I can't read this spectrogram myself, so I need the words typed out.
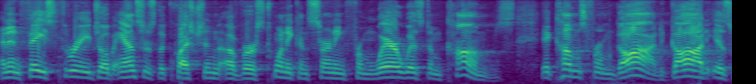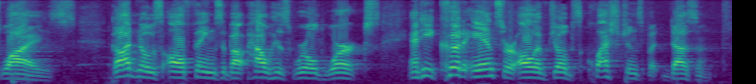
And in phase three, Job answers the question of verse 20 concerning from where wisdom comes. It comes from God. God is wise. God knows all things about how his world works. And he could answer all of Job's questions, but doesn't.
